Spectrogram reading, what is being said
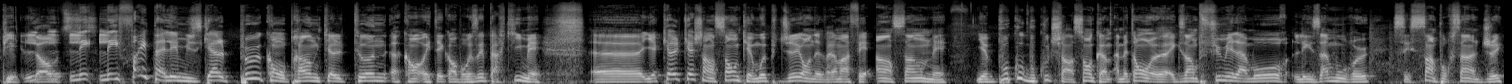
Puis les, les fins palais musicales peuvent comprendre que le tune a été composé par qui, mais euh, il y a quelques chansons que moi et Jay, on a vraiment fait ensemble, mais il y a beaucoup, beaucoup de chansons comme, admettons, euh, exemple, Fumer l'amour, Les amoureux, c'est 100% Jay.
